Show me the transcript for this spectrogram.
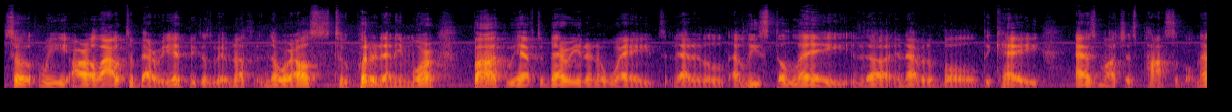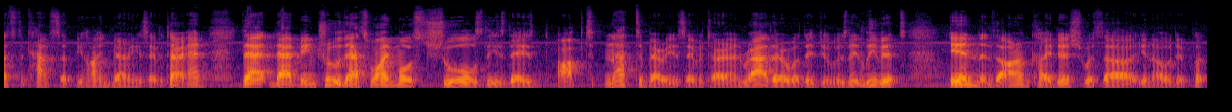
So we are allowed to bury it because we have nothing, nowhere else to put it anymore. But we have to bury it in a way that it'll at least delay the inevitable decay as much as possible. That's the concept behind burying a Sefer Torah. And that, that being true, that's why most shuls these days opt not to bury a Sefer Torah, and rather what they do is they leave it in the Aron Kaidish with, uh, you know, they put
